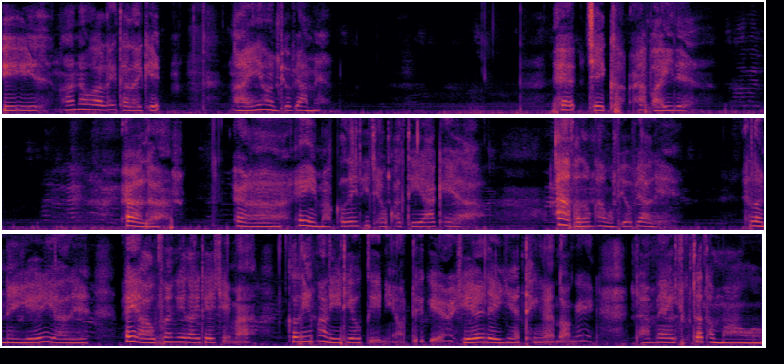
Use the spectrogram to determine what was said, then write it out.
အေးငါနောက်ကလိုက်တာလိုက်ခဲ့ငါရင်အောင်ပြောပြမယ်ဟဲ့ဂျိတ်အဲ့ဘာကြီးလဲ အဲ့လားအဲ့အေးမကလေးတစ်ယောက်ကတရားခဲ့တာအဲ့ဘာလို့မှမပြောပြလဲအဲ့လိုနဲ့ရဲတွေကလည်းအဲ့ဟာကိုဖွင့်ခဲ့လိုက်တဲ့အချိန်မှာကလေးမလေးတယောက်တည်နေအောင်တွေ့ခဲ့ရရဲလည်းရင်ထိန်လန့်သွားခဲ့ဒါပေမဲ့လူသက်သမားကို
